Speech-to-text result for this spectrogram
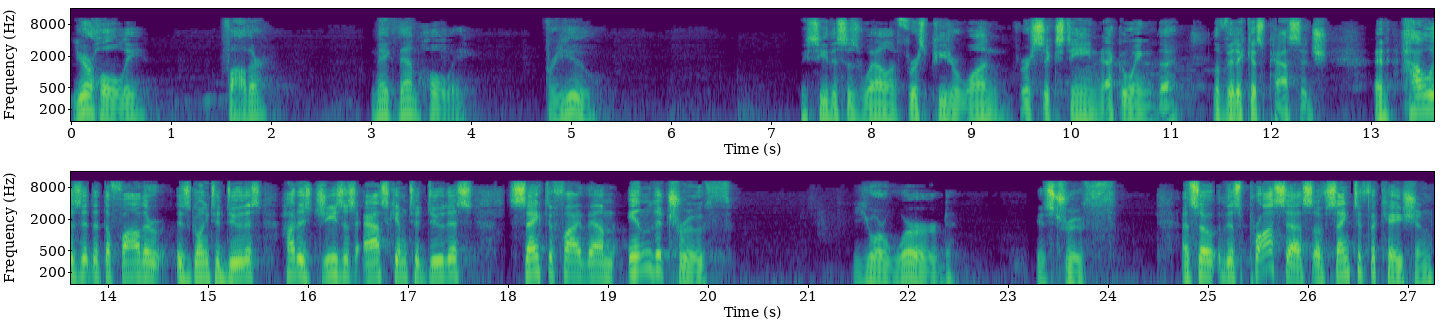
You're holy, Father. Make them holy for you. We see this as well in 1 Peter 1, verse 16, echoing the Leviticus passage. And how is it that the Father is going to do this? How does Jesus ask him to do this? Sanctify them in the truth. Your word is truth. And so this process of sanctification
